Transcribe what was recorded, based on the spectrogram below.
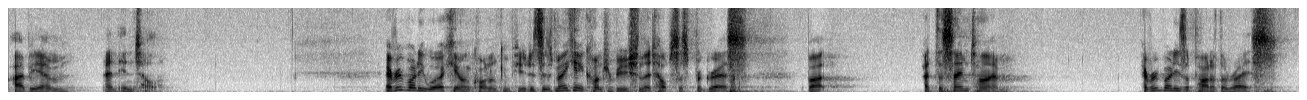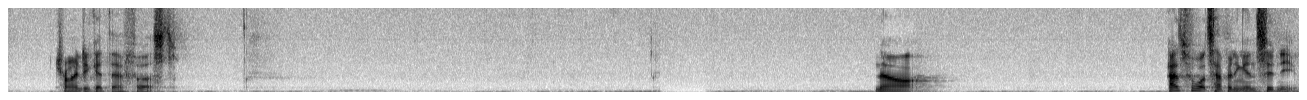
IBM, and Intel. Everybody working on quantum computers is making a contribution that helps us progress, but at the same time, everybody's a part of the race, trying to get there first. Now, as for what's happening in Sydney,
